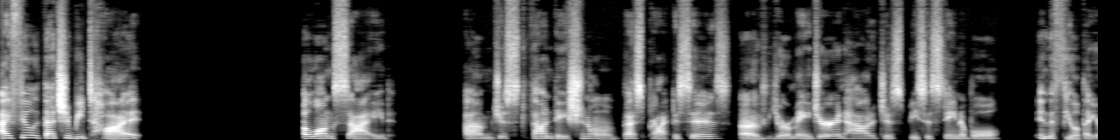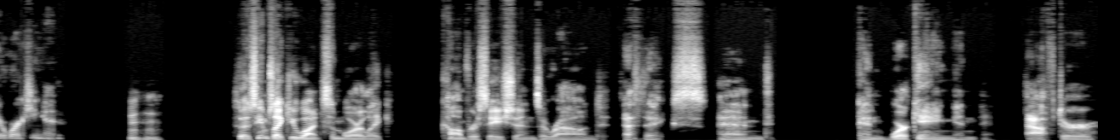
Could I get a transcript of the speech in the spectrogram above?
I feel like that should be taught alongside um, just foundational best practices of your major and how to just be sustainable in the field that you're working in. hmm So it seems like you want some more like conversations around ethics and and working and after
